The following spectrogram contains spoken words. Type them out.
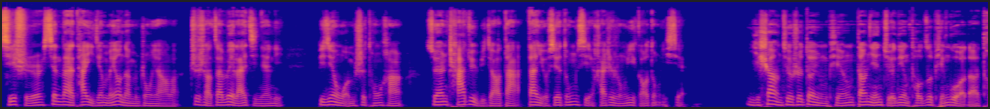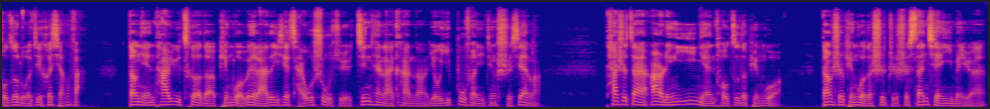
其实现在他已经没有那么重要了。至少在未来几年里，毕竟我们是同行，虽然差距比较大，但有些东西还是容易搞懂一些。以上就是段永平当年决定投资苹果的投资逻辑和想法。当年他预测的苹果未来的一些财务数据，今天来看呢，有一部分已经实现了。他是在二零一一年投资的苹果。当时苹果的市值是三千亿美元。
